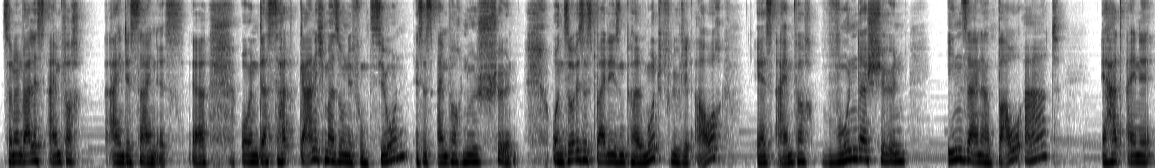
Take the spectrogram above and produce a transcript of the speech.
sondern weil es einfach ein Design ist. Ja? Und das hat gar nicht mal so eine Funktion, es ist einfach nur schön. Und so ist es bei diesem Perlmuttflügel auch. Er ist einfach wunderschön in seiner Bauart. Er hat eine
